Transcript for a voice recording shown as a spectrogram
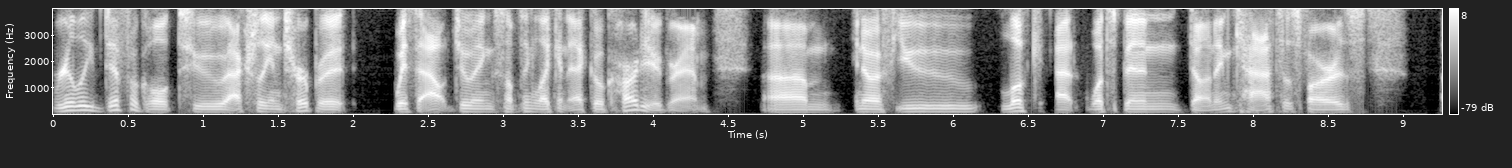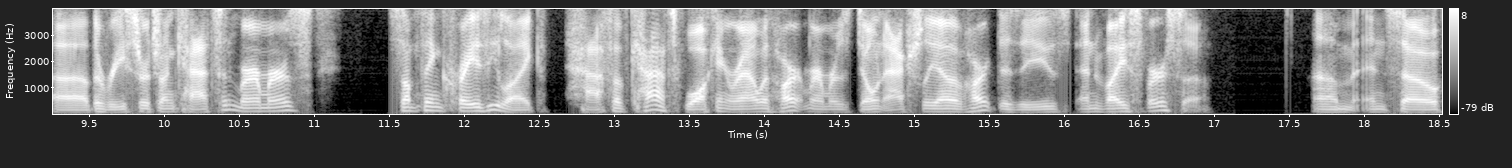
really difficult to actually interpret without doing something like an echocardiogram. Um, you know, if you look at what's been done in cats as far as uh, the research on cats and murmurs, something crazy like half of cats walking around with heart murmurs don't actually have heart disease and vice versa. Um, and so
